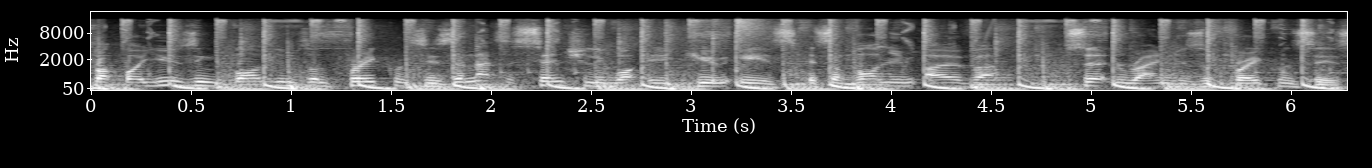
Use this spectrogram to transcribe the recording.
but by using volumes on frequencies, and that's essentially what EQ is. It's a volume over certain ranges of frequencies.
